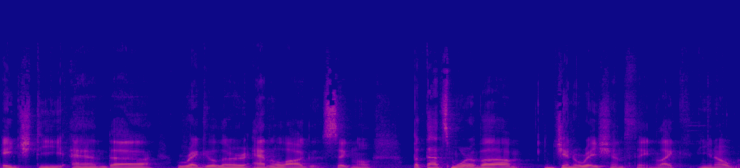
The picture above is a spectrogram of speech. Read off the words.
HD and uh, regular analog signal. But that's more of a generation thing. Like, you know,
